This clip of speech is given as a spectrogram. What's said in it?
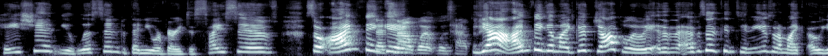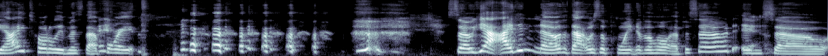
patient, you listened, but then you were very decisive. So I'm thinking, that's not what was happening. yeah, I'm thinking like, good job, Bluey. And then the episode continues, and I'm like, oh yeah, I totally missed that point. so yeah, I didn't know that that was the point of the whole episode, and Yeah. so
